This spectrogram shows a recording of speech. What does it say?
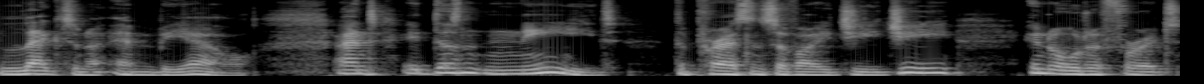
lectin or MBL, and it doesn't need the presence of IgG in order for it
